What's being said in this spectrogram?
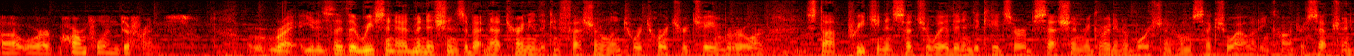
uh, or harmful indifference. Right. You know, like the recent admonitions about not turning the confessional into a torture chamber or stop preaching in such a way that indicates our obsession regarding abortion, homosexuality, and contraception.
